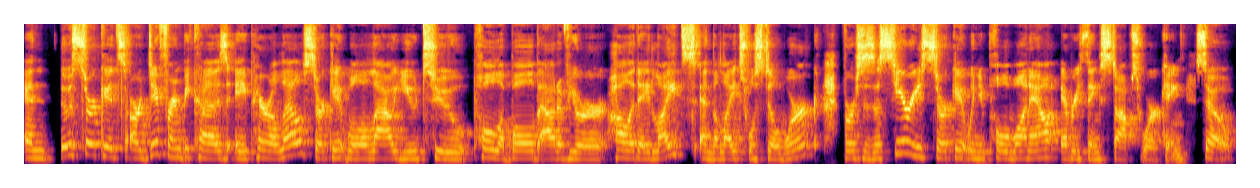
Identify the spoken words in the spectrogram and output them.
And those circuits are different because a parallel circuit will allow you to pull a bulb out of your holiday lights and the lights will still work versus a series circuit when you pull one out, everything stops working. So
